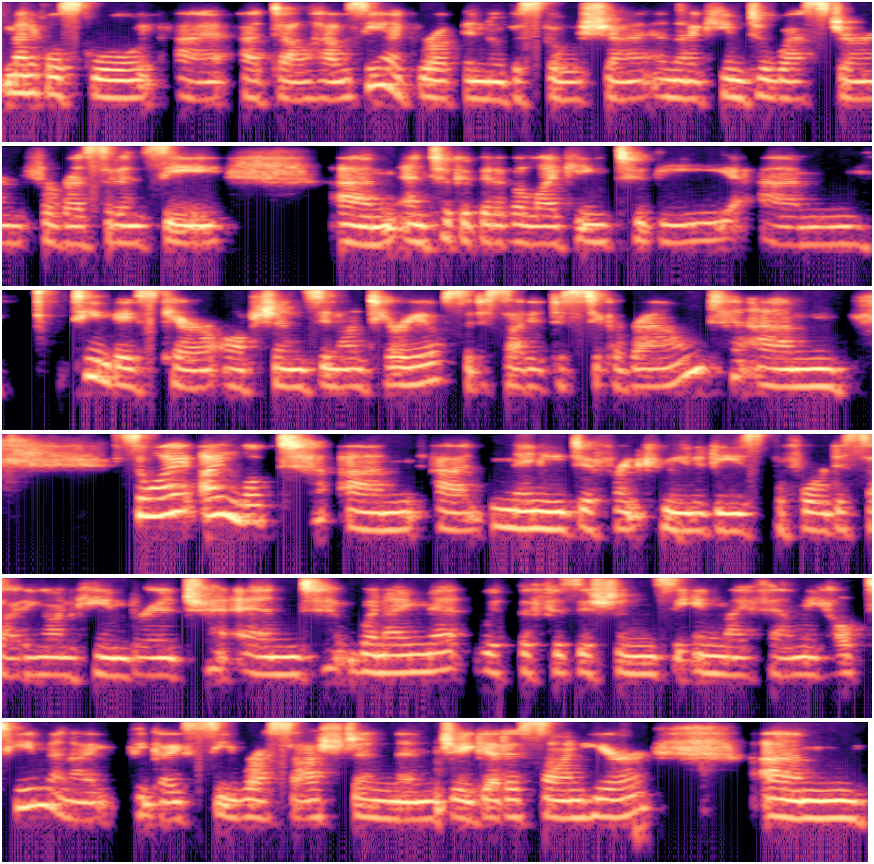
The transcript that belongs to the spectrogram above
medical school uh, at Dalhousie. I grew up in Nova Scotia, and then I came to Western for residency, um, and took a bit of a liking to the team-based care options in Ontario. So decided to stick around. So I, I looked um, at many different communities before deciding on Cambridge. And when I met with the physicians in my family health team, and I think I see Russ Ashton and Jay Geddes on here, um,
